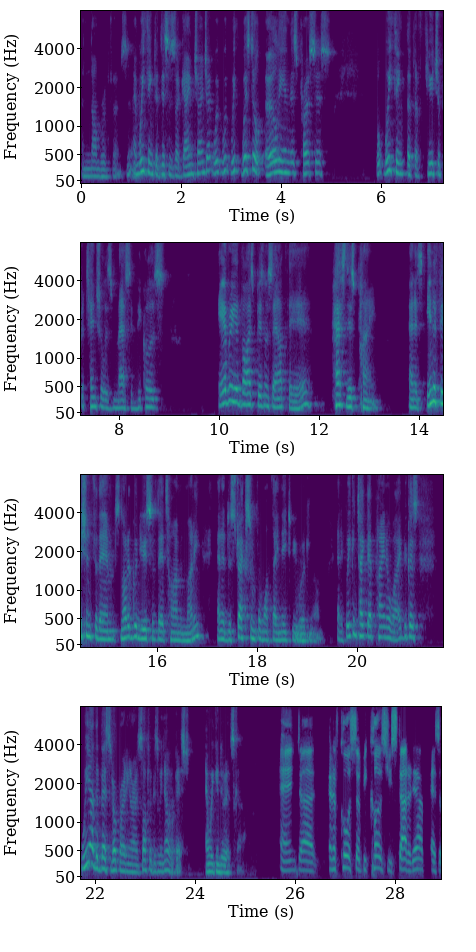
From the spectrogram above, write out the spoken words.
a number of firms. And we think that this is a game changer. We, we, we're still early in this process, but we think that the future potential is massive because every advice business out there has this pain and it's inefficient for them. It's not a good use of their time and money and it distracts them from what they need to be working on. And if we can take that pain away, because we are the best at operating our own software because we know it best and we can do it at scale. And uh, and of course, so because you started out as a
